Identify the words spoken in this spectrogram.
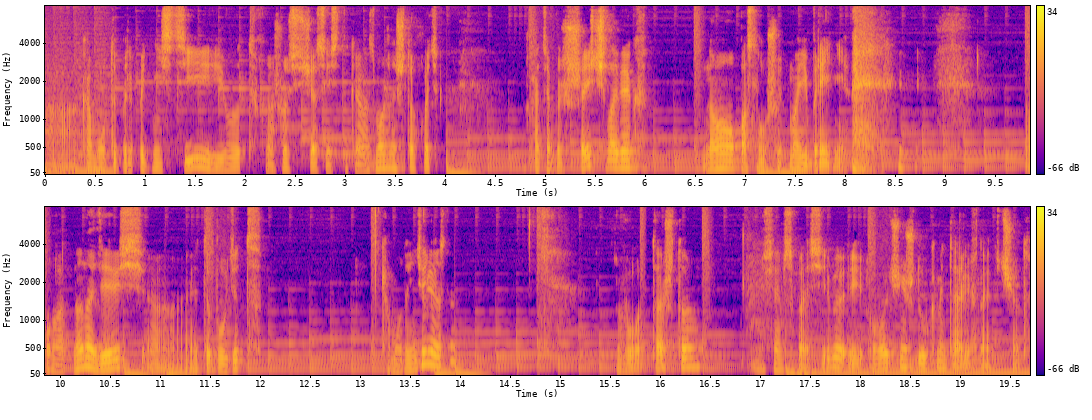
а, кому-то преподнести, и вот хорошо сейчас есть такая возможность, что хоть хотя бы 6 человек, но послушают мои бредни. Вот, но надеюсь, а, это будет кому-то интересно. Вот, так что всем спасибо и очень жду комментариев на этот счет.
